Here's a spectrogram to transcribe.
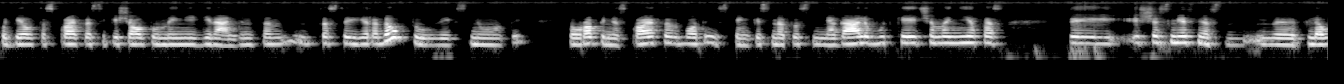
kodėl tas projektas iki šiol pilnai neįgyvendintas tai yra daug tų veiksnių nu tai europinis projektas buvo tai jis penkis metus negali būt keičiama niekas. Tai iš esmės nes klev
